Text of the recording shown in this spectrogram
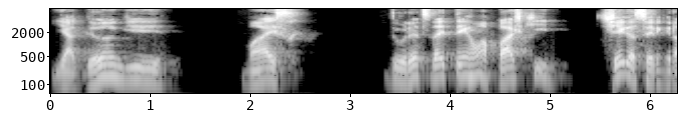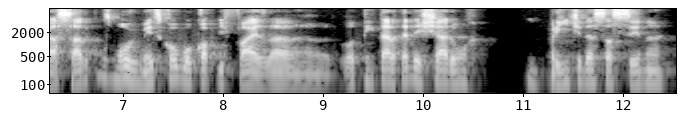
e a gangue. Mas durante isso daí tem uma parte que chega a ser engraçado com os movimentos que o Robocop faz lá. Vou tentar até deixar um, um print dessa cena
